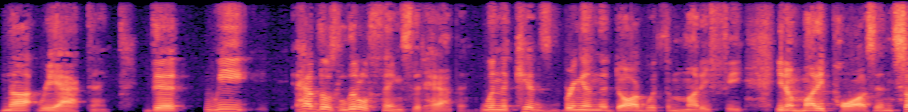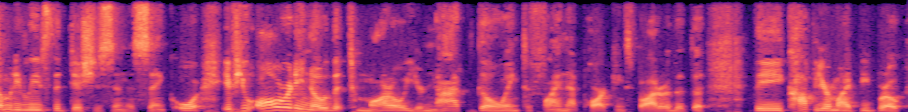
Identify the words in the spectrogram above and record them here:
not reacting, that we have those little things that happen. When the kids bring in the dog with the muddy feet, you know, muddy paws, and somebody leaves the dishes in the sink. Or if you already know that tomorrow you're not going to find that parking spot or that the, the copier might be broke,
